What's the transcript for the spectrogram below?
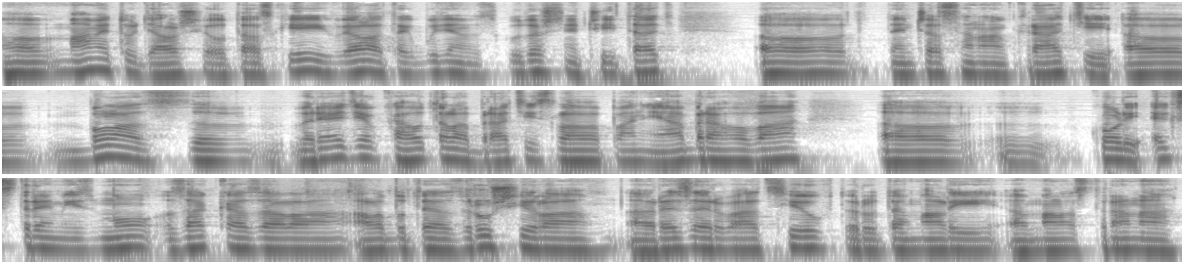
Máme tu ďalšie otázky, ich veľa, tak budem skutočne čítať ten čas sa nám kráti. Bola z riaditeľka hotela Bratislava pani Abrahová kvôli extrémizmu zakázala, alebo teda zrušila rezerváciu, ktorú tam mali, mala strana,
